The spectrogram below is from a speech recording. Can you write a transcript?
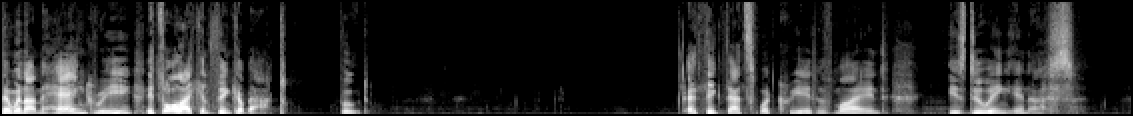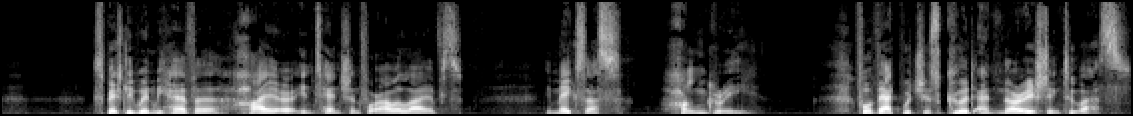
then when I'm hangry, it's all I can think about food. I think that's what creative mind is doing in us. Especially when we have a higher intention for our lives. It makes us hungry for that which is good and nourishing to us.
